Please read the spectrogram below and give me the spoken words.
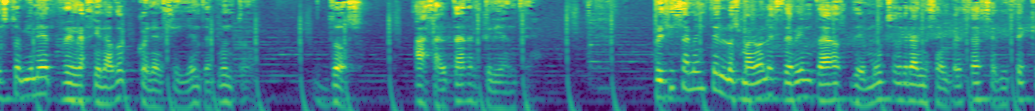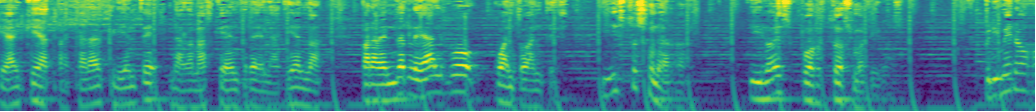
Esto viene relacionado con el siguiente punto. 2. Asaltar al cliente. Precisamente en los manuales de venta de muchas grandes empresas se dice que hay que atacar al cliente nada más que entre en la tienda para venderle algo cuanto antes. Y esto es un error. Y lo es por dos motivos. Primero,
